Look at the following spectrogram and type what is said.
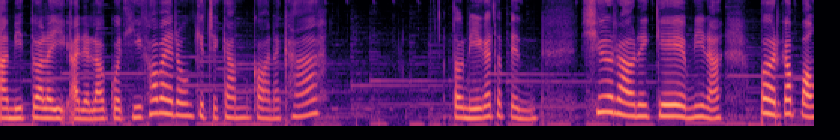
อ่ามีตัวอะไรอีกอะเดี๋ยวเรากดที่เข้าไปลงกิจกรรมก่อนนะคะ ตรงนี้ก็จะเป็นชื่อเราในเกมนี่นะ เปิดกระป๋อง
